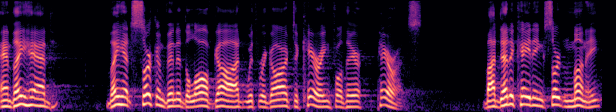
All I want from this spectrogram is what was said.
and they had, they had circumvented the law of God with regard to caring for their parents. By dedicating certain money,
